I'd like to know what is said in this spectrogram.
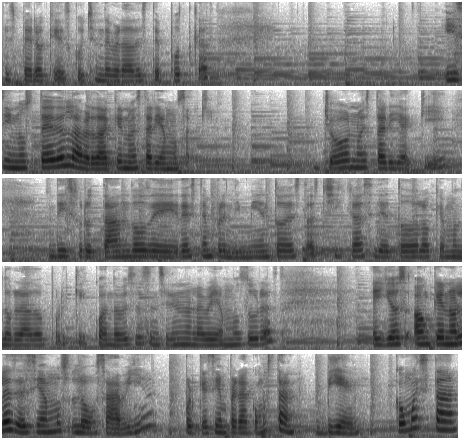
Espero que escuchen de verdad este podcast. Y sin ustedes la verdad que no estaríamos aquí. Yo no estaría aquí disfrutando de, este emprendimiento, de estas chicas y de todo lo que hemos logrado, porque cuando a veces en serio no la veíamos duras, ellos, aunque no les decíamos, lo sabían, porque siempre era, ¿cómo están? Bien. ¿Cómo están?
